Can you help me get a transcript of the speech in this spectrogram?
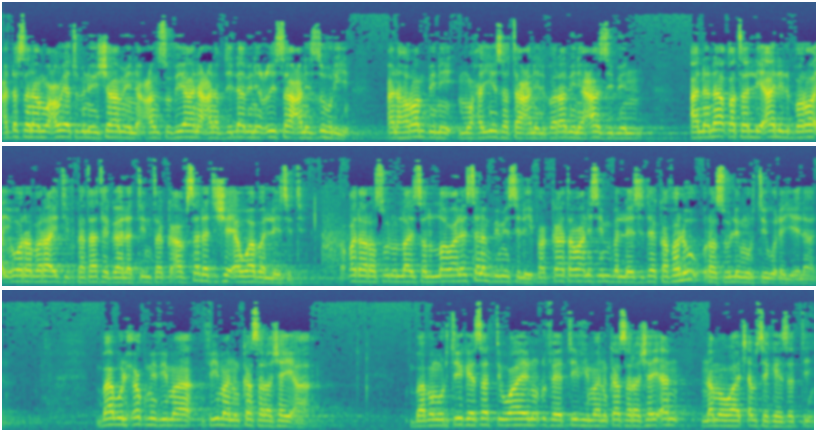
حدثنا معاوية بن هشام عن سفيان عن عبد الله بن عيسى عن الزهري عن هرم بن محيصة عن البراء بن عازب أن ناقة لآل البراء ور براء فكتات قالت تك أفسدت شيئا وبليست فقد رسول الله صلى الله عليه وسلم بمثله فكات وانس بليست كفلوا رسول مرتي والإجلال باب الحكم فيما في من كسر شيئا. باب مرتي كيستي واين في من كسر شيئا نما واجب كيستي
